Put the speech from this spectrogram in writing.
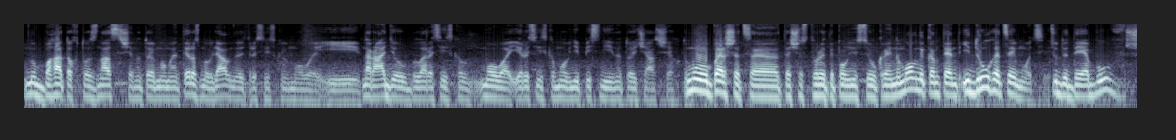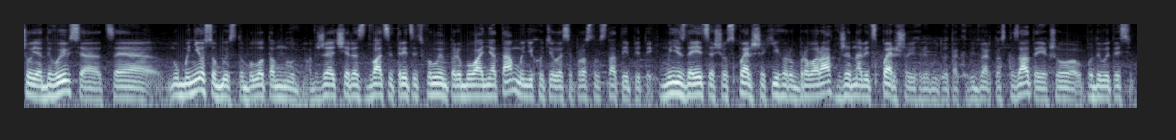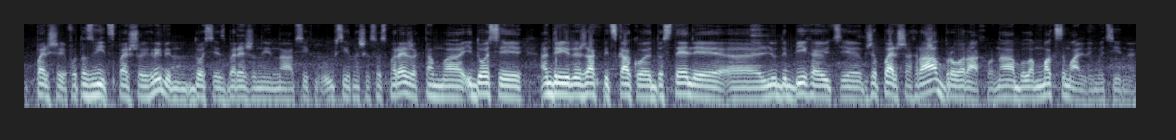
Ну, багато хто з нас ще на той момент і розмовляв навіть російською мовою, і на радіо була російська мова і російськомовні пісні на той час ще. Тому перше, це те, що створити повністю україномовний контент. І друге, це емоції. Всюди, де я був, що я дивився, це ну мені особисто було там нудно. Вже через 20-30 хвилин перебування там мені хотілося просто встати і піти. Мені здається, що з перших ігор в броварах, вже навіть з першої гри, буду так відверто сказати. Якщо подивитись перший фотозвіт з першої гри, він досі збережений на всіх у всіх наших соцмережах. Там е, і досі Андрій Рижак підскакує до стелі, е, люди бігають. Е, Вже перша гра в броварах вона була максимально емоційною.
